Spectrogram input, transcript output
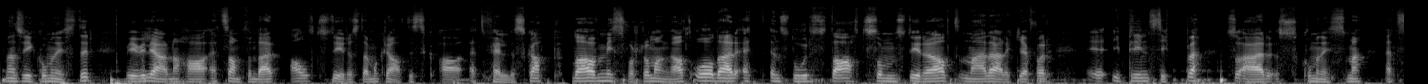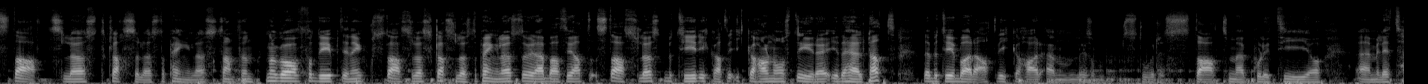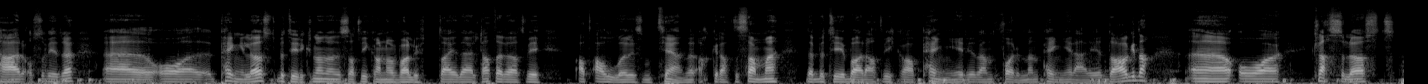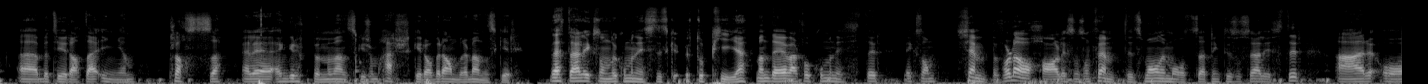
Mens vi kommunister vi vil gjerne ha et samfunn der alt styres demokratisk av et fellesskap. Da misforstår mange at å, det er et, en stor stat som styrer alt. Nei, det er det ikke. For i prinsippet så er kommunisme et statsløst, klasseløst og pengeløst samfunn. Nå går jeg for dypt inn i statsløst, klasseløst og pengeløst, så vil jeg bare si at statsløst betyr ikke at vi ikke har noe å styre i det hele tatt. Det betyr bare at vi ikke har en liksom, stor stat med politi og eh, militær osv. Eh, og pengeløst betyr ikke nødvendigvis at vi ikke har noe valuta i det hele tatt, eller at vi at alle liksom tjener akkurat det samme. Det betyr bare at vi ikke har penger i den formen penger er i dag, da. Eh, og klasseløst eh, betyr at det er ingen klasse eller en gruppe med mennesker som hersker over andre mennesker. Dette er liksom det kommunistiske utopiet, men det i hvert fall kommunister liksom kjemper for, da, og har liksom som fremtidsmål, i motsetning til sosialister, er å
